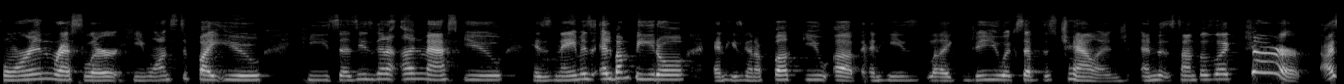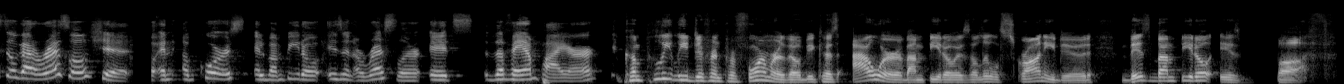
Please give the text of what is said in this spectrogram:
foreign wrestler. He wants to fight you. He says he's gonna unmask you. His name is El Vampiro, and he's gonna fuck you up. And he's like, Do you accept this challenge? And Santo's like, Sure, I still gotta wrestle. Shit. And of course, El Vampiro isn't a wrestler, it's the vampire. Completely different performer, though, because our Vampiro is a little scrawny dude. This Vampiro is buff.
